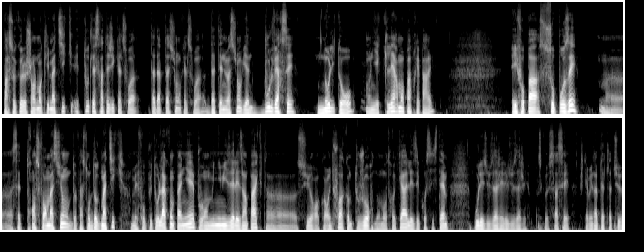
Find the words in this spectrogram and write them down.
parce que le changement climatique et toutes les stratégies, qu'elles soient d'adaptation, qu'elles soient d'atténuation, viennent bouleverser nos littoraux. On n'y est clairement pas préparé. Et il ne faut pas s'opposer euh, à cette transformation de façon dogmatique, mais il faut plutôt l'accompagner pour minimiser les impacts euh, sur, encore une fois, comme toujours dans notre cas, les écosystèmes ou les usagers et les usagers. Parce que ça, c'est. Je terminerai peut-être là-dessus.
